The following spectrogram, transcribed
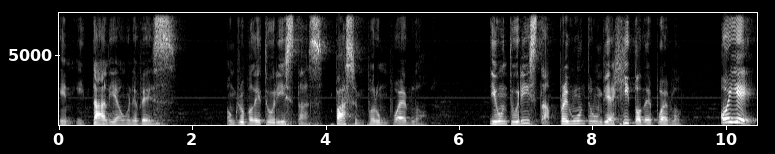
En Italia una vez, un grupo de turistas pasan por un pueblo y un turista pregunta a un viejito del pueblo, oye,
